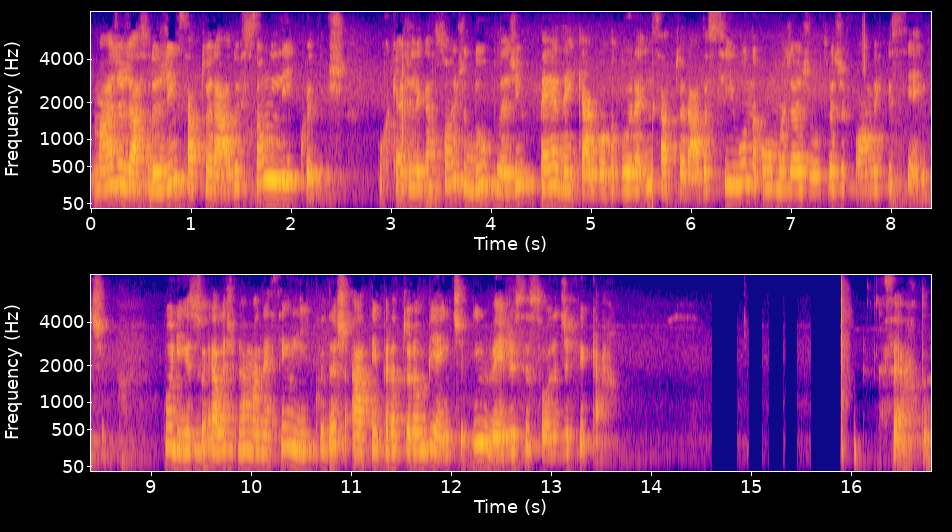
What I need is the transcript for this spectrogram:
Mas os ácidos insaturados são líquidos, porque as ligações duplas impedem que a gordura insaturada se una umas às outras de forma eficiente. Por isso, elas permanecem líquidas à temperatura ambiente em vez de se solidificar. Certo?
